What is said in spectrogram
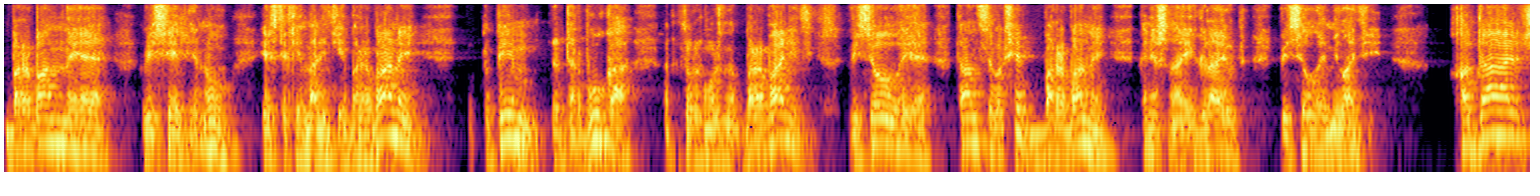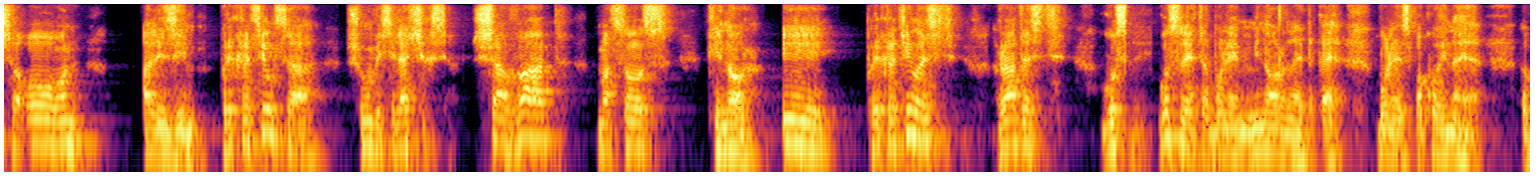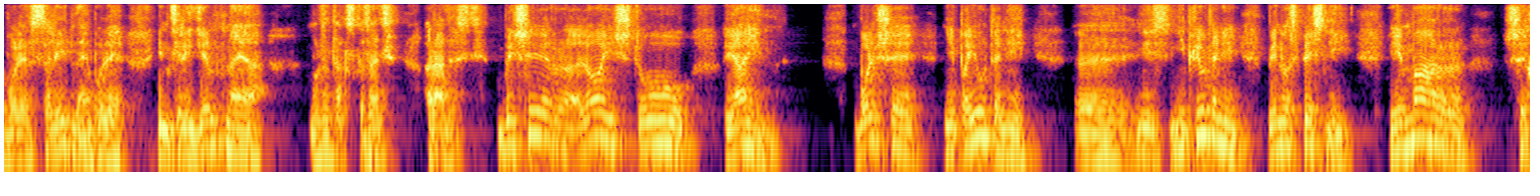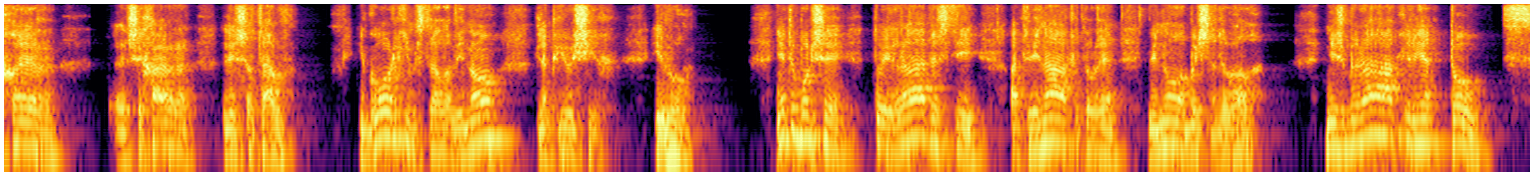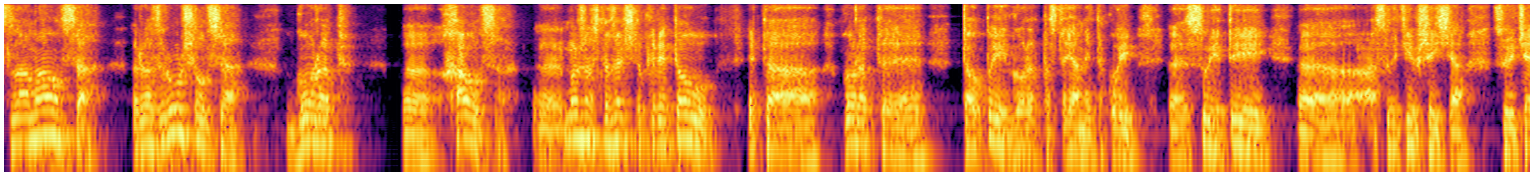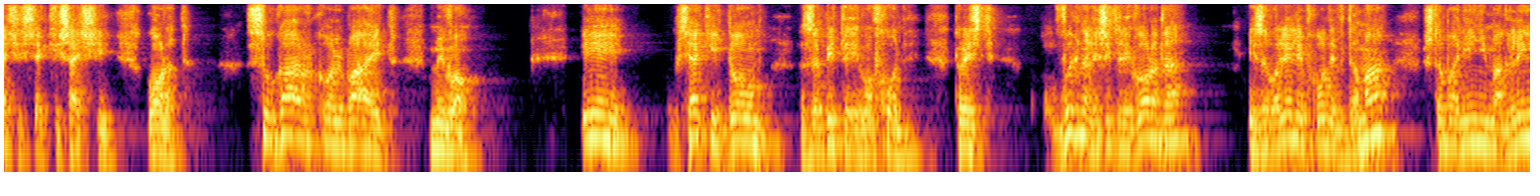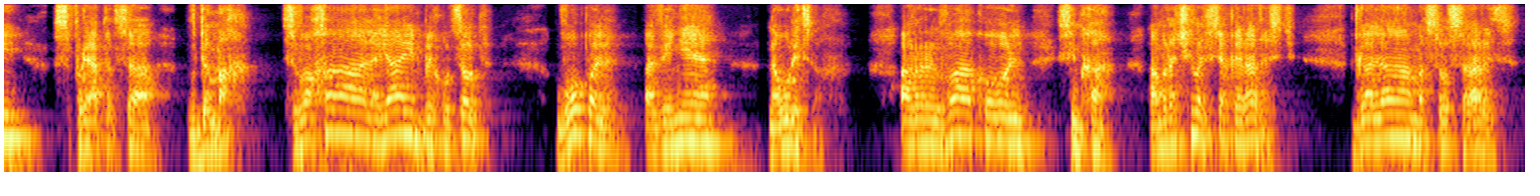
барабанное веселье. Ну, есть такие маленькие барабаны, тупим, дарбука, от которых можно барабанить, веселые танцы. Вообще барабаны, конечно, играют веселые мелодии. Хадаль шаон ализим. Прекратился шум веселящихся. Шават масос кинор. И прекратилась радость гусли. Гусли – это более минорная такая, более спокойная, более солидная, более интеллигентная, можно так сказать, радость. Бешир лой шту яин. Больше не поют они э, не, не пьют они вино с песней. Емар шихар, э, шихар лешатав. И горьким стало вино для пьющих его. Нету больше той радости от вина, которое вино обычно давало. Нишбера Кирьятоу сломался, разрушился город э, хаоса. Э, можно сказать, что Кирьятоу – это город э, толпы, город постоянной такой э, суеты, э, осуетившийся, суетящийся, кишащий город. Сугар кольбайт миво. И всякий дом, забитый его входы. То есть выгнали жителей города и завалили входы в дома, чтобы они не могли спрятаться в домах. Цваха ляяин бехуцот. Вопль о вине на улицах. Арва коль симха. Омрачилась всякая радость. Гала масос арец.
